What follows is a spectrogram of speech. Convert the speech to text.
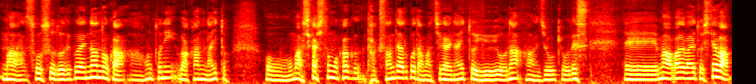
まあ、総数どれくらいになるのか本当に分かんないと、まあ、しかしともかくたくさんであることは間違いないというような状況です。えー、まあ我々としては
